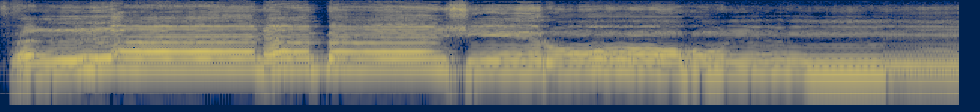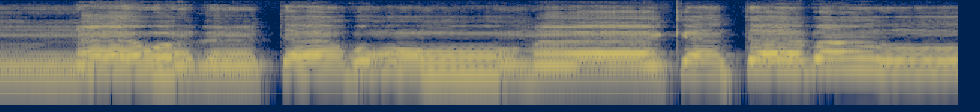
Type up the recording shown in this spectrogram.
فالآن باشروهن وابتغوا ما كتب الله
